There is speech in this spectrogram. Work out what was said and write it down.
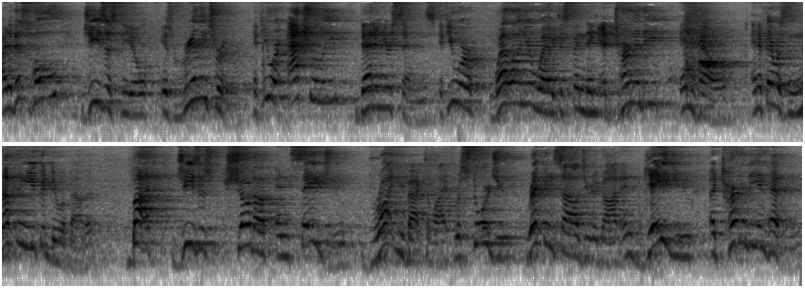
right, if this whole Jesus deal is really true, if you were actually dead in your sins, if you were well on your way to spending eternity in hell, and if there was nothing you could do about it, but Jesus showed up and saved you, brought you back to life, restored you, reconciled you to God, and gave you eternity in heaven,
